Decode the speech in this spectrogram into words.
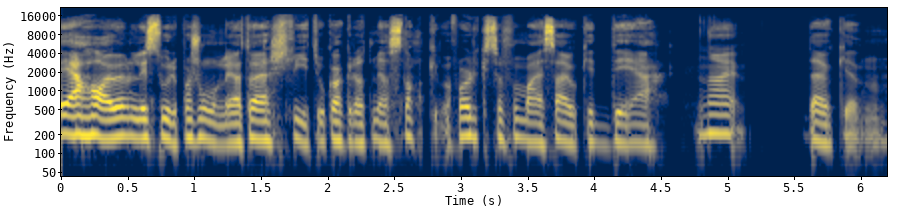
jeg har jo en veldig stor personlighet, og jeg sliter jo ikke akkurat med å snakke med folk, så for meg så er jo ikke det Nei. Det er jo ikke en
